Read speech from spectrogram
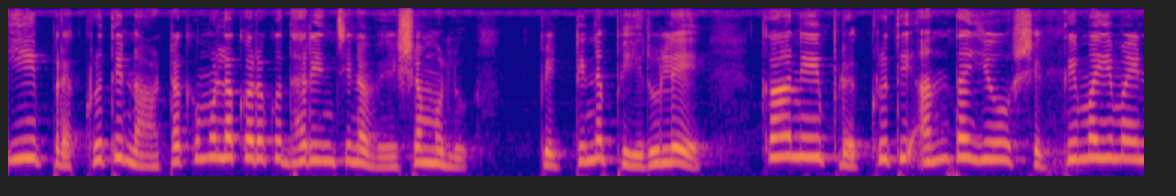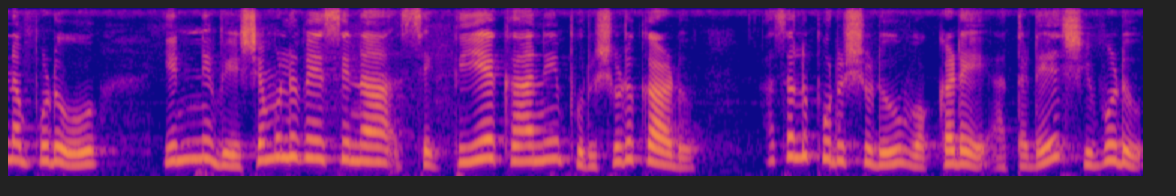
ఈ ప్రకృతి నాటకముల కొరకు ధరించిన వేషములు. పెట్టిన పేరులే. కానీ ప్రకృతి అంతయు శక్తిమయమైనప్పుడు ఎన్ని వేషములు వేసిన శక్తియే కానీ పురుషుడు కాడు. అసలు పురుషుడు ఒక్కడే అతడే శివుడు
